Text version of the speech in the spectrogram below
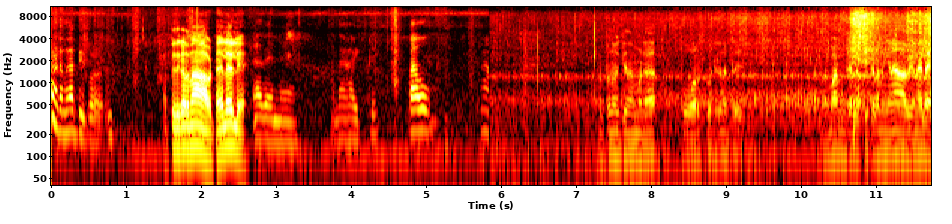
അവിടെ നിന്ന് കത്തിക്കോളും. അപ്പൊ ഇത് കിടന്നാവട്ടെ അല്ലേ അല്ലേ? അതന്നെ. അതായിട്ട് പാവും. അപ്പൊ നോക്കി നമ്മുടെ പോർക്കൂട്ടിരുന്നിട്ട് മൺകലത്തിൽ കിടന്ന് ഇങ്ങനെ ആവിയണല്ലേ?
